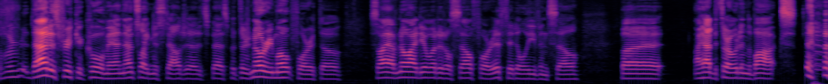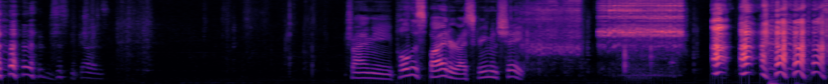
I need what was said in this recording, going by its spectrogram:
that is freaking cool, man. That's like nostalgia at its best. But there's no remote for it though, so I have no idea what it'll sell for, if it'll even sell. But I had to throw it in the box just because. Try me. Pull the spider. I scream and shake. Ah, ah,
